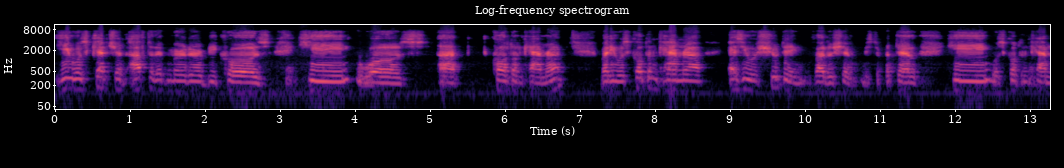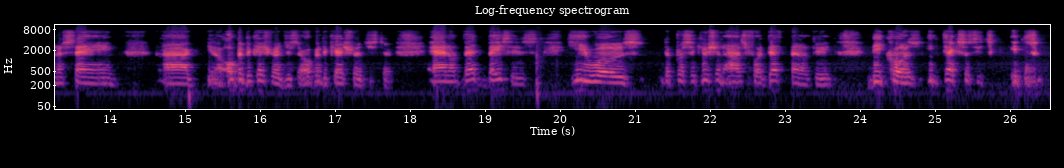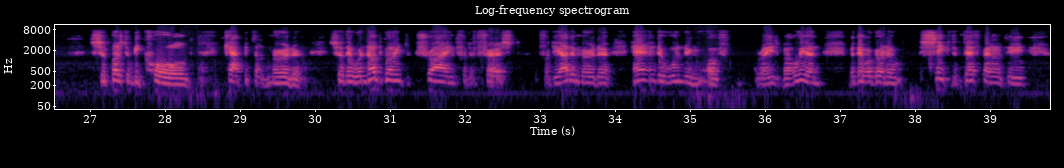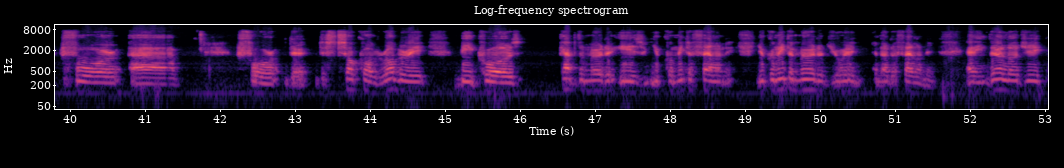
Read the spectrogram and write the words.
He was captured after that murder because he was uh, caught on camera, but he was caught on camera as he was shooting Vasudev, Mr. Patel. He was caught on camera saying, uh, you know, open the cash register, open the cash register. And on that basis, he was, the prosecution asked for a death penalty because in Texas it's, it's supposed to be called capital murder. So they were not going to try for the first, for the other murder and the wounding of Rais Bhuiyan, but they were going to seek the death penalty for uh, for the, the so-called robbery because capital murder is you commit a felony. You commit a murder during another felony. And in their logic,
